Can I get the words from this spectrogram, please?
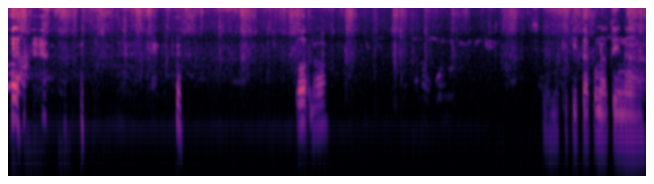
po, no? So, makikita po natin na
